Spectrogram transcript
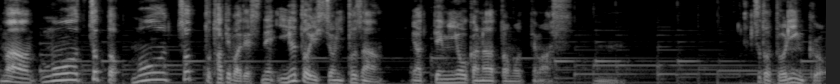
まあ、もうちょっと、もうちょっと経てばですね、犬と一緒に登山やってみようかなと思ってます。うん、ちょっとドリンクを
